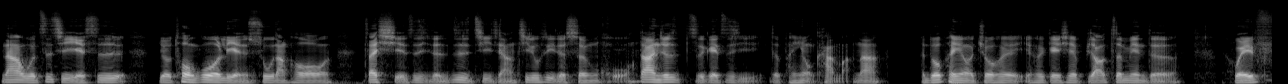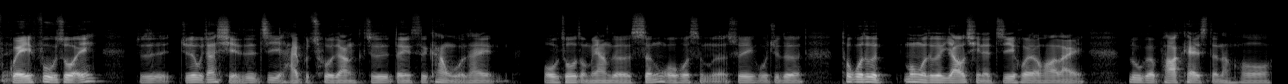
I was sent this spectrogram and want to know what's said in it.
那我自己也是有透过脸书，然后在写自己的日记，这样记录自己的生活。当然就是只给自己的朋友看嘛。那很多朋友就会也会给一些比较正面的回复回复，说，哎，就是觉得我这样写日记还不错，这样就是等于是看我在欧洲怎么样的生活或什么的。所以我觉得透过这个默默这个邀请的机会的话，来录个 podcast，然后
